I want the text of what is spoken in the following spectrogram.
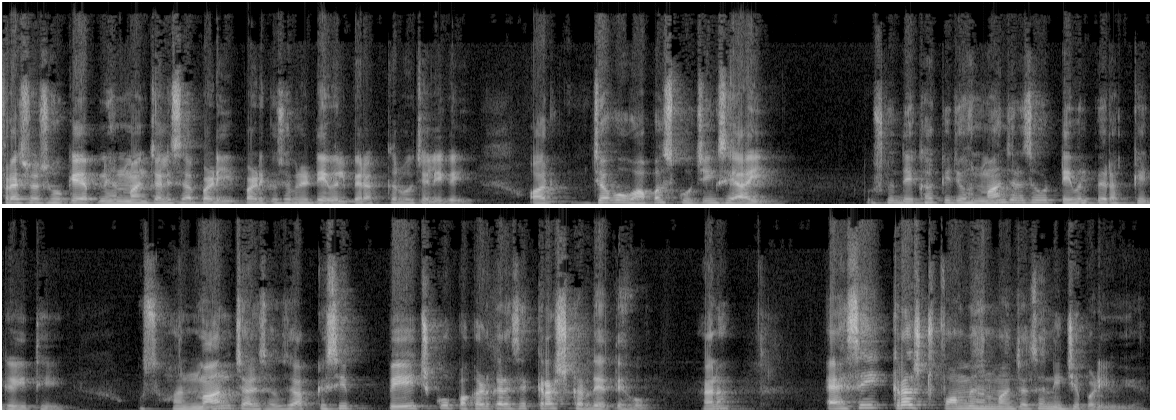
फ्रेश व्रेश होकर अपनी हनुमान चालीसा पढ़ी, पढ़ के उसे अपने टेबल पर रख कर वो चली गई। और जब वो वापस कोचिंग से आई तो उसने देखा कि जो हनुमान चालीसा वो टेबल पर रख के गई थी, उस हनुमान चालीसा से आप किसी पेज को पकड़ कर ऐसे क्रश कर देते हो, है ना? ऐसे ही क्रश्ड फॉर्म में हनुमान चालीसा नीचे पड़ी हुई है।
